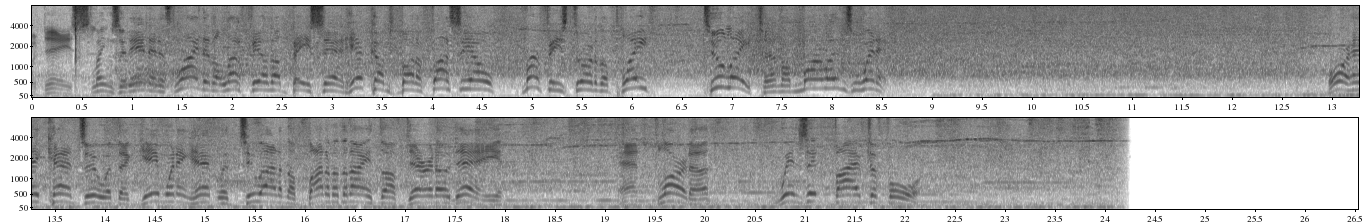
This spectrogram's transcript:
O'Day slings it in, and it's lined into left field, a base hit. Here comes Bonifacio. Murphy's throw to the plate. Too late, and the Marlins win it. Jorge Cantu with the game-winning hit with two out in the bottom of the ninth off Darren O'Day. And Florida wins it 5 to 4.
